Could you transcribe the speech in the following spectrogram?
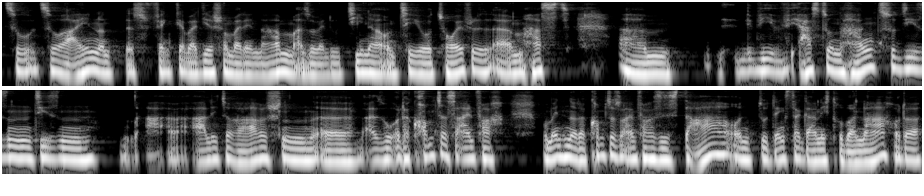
zu, zu reihen und das fängt ja bei dir schon bei den Namen, also wenn du Tina und Theo Teufel ähm, hast, ähm, wie, wie, hast du einen Hang zu diesen, diesen alliterarischen, äh, also oder kommt das einfach, Momenten, oder kommt das einfach, es ist da und du denkst da gar nicht drüber nach oder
